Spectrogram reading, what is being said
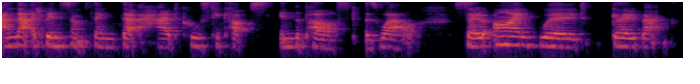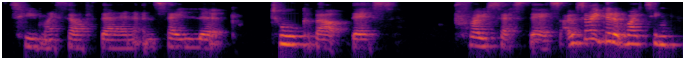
And that had been something that had caused hiccups in the past as well. So I would go back to myself then and say, look, talk about this, process this. I was very good at writing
